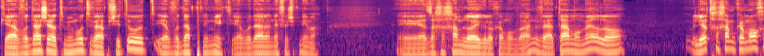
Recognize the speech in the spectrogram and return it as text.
כי העבודה של התמימות והפשיטות היא עבודה פנימית, היא עבודה על הנפש פנימה. אה, אז החכם לועג לו כמובן, והטעם אומר לו, להיות חכם כמוך,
